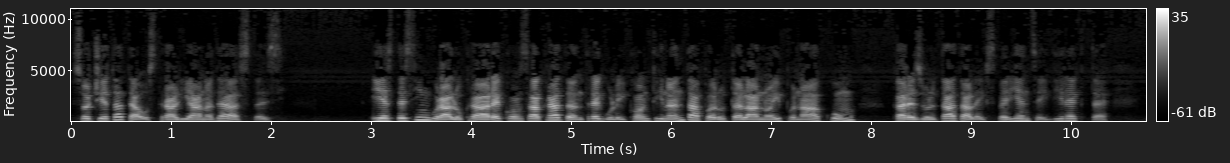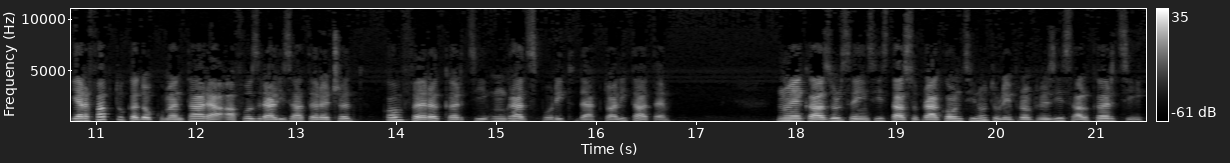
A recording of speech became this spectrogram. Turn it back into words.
societatea australiană de astăzi. Este singura lucrare consacrată întregului continent apărută la noi până acum, ca rezultat al experienței directe, iar faptul că documentarea a fost realizată recent conferă cărții un grad sporit de actualitate. Nu e cazul să insist asupra conținutului propriu-zis al cărții,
